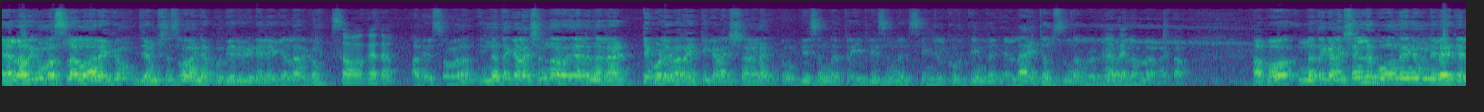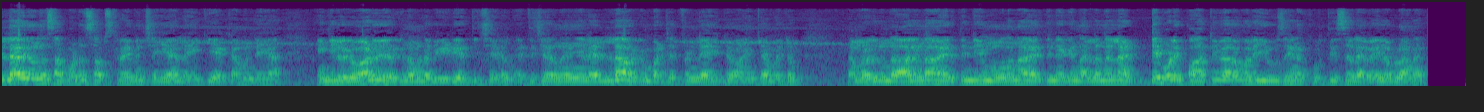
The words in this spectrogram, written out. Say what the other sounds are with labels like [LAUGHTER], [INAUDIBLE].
എല്ലാവർക്കും അസ്സാം വലൈക്കും ജംഷിദ് സ്ലാമിന്റെ പുതിയൊരു വീഡിയോയിലേക്ക് എല്ലാവർക്കും സ്വാഗതം. അതെ സ്വാഗതം. ഇന്നത്തെ കളക്ഷൻ എന്ന് പറഞ്ഞാൽ നല്ല അടിപൊളി വെറൈറ്റി കളക്ഷൻ ആണ്. ടു പീസ് ഉണ്ട് ത്രീ പീസ് ഉണ്ട് സിംഗിൾ കുർത്തി ഉണ്ട്. എല്ലാ ഐറ്റംസും നമ്മുടെ അവൈലബിൾ ആണ് കേട്ടോ. അപ്പോ ഇന്നത്തെ കളക്ഷനിൽ പോകുന്നതിന് മുന്നിലായിട്ട് എല്ലാവരും ഒന്ന് സപ്പോർട്ടും സബ്സ്ക്രൈബും ചെയ്യുക ലൈക്ക് ചെയ്യുക കമന്റ് ചെയ്യുക. എങ്കിൽ ഒരുപാട് പേർക്ക് നമ്മുടെ വീഡിയോ എത്തിച്ചേരും. എത്തിച്ചേർന്ന് കഴിഞ്ഞാൽ എല്ലാവർക്കും ബഡ്ജറ്റ് ഫ്രണ്ട്ലി ആയിട്ട് വാങ്ങിക്കാൻ പറ്റും. നമ്മുടെ അടുത്ത് നാലെണ്ണായിരത്തിന്റെയും മൂന്നെണ്ണായിരത്തിന്റെയും ഒക്കെ നല്ല നല്ല അടിപൊളി പാർട്ടി വെയർ പോലെ യൂസ് ചെയ്യുന്ന കുർത്തീസുകൾ അവൈലബിൾ ആണ്.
